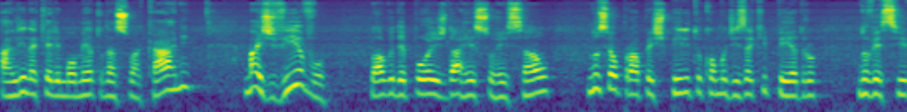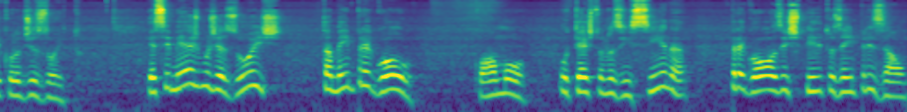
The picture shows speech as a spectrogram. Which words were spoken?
ali naquele momento na sua carne, mas vivo logo depois da ressurreição, no seu próprio espírito, como diz aqui Pedro no versículo 18. Esse mesmo Jesus também pregou, como o texto nos ensina, pregou aos espíritos em prisão.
